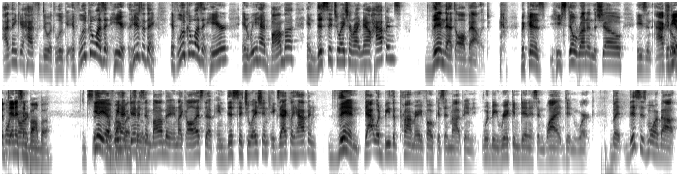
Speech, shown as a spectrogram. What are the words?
I think it has to do with Luka. If Luka wasn't here, here's the thing: if Luka wasn't here and we had Bamba, and this situation right now happens, then that's all valid. Because he's still running the show. He's an actual. If you have Dennis guard. and Bamba. Instead- Yeah, yeah. If we had Dennis and Bamba and like all that stuff, and this situation exactly happened, then that would be the primary focus, in my opinion, would be Rick and Dennis and why it didn't work. But this is more about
